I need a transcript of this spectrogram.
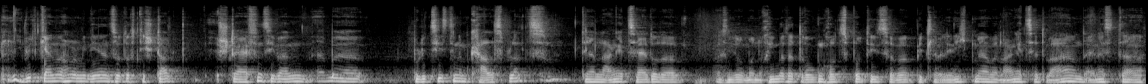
Ich würde gerne nochmal mit Ihnen so durch die Stadt streifen. Sie waren äh, Polizistin am Karlsplatz, der lange Zeit, oder ich weiß nicht, ob man noch immer der Drogen-Hotspot ist, aber mittlerweile nicht mehr, aber lange Zeit war und eines der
